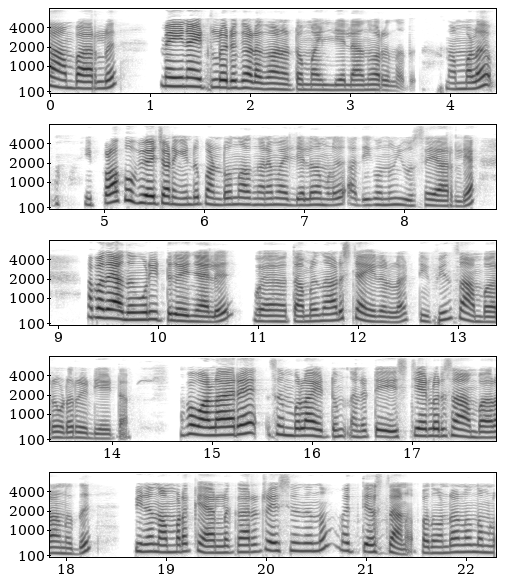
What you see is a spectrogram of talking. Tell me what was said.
സാമ്പാറിൽ മെയിൻ ആയിട്ടുള്ള ഒരു ഘടകമാണ് കേട്ടോ മല്ലിയില എന്ന് പറയുന്നത്. നമ്മൾ ഇപ്പോഴൊക്കെ ഉപയോഗിച്ച് തുടങ്ങിയിട്ടുണ്ട് പണ്ടൊന്നും അങ്ങനെ മല്ലിയില നമ്മൾ അധികം ഒന്നും യൂസ് ചെയ്യാറില്ല. അപ്പോൾ അതെ അതും കൂടി ഇട്ട് കഴിഞ്ഞാൽ തമിഴ്നാട് സ്റ്റൈലുള്ള ടിഫിൻ സാമ്പാർ ഇവിടെ റെഡി ആയിട്ടാണ് അപ്പോൾ വളരെ സിമ്പിളായിട്ടും നല്ല ടേസ്റ്റി ആയിട്ടുള്ള ഒരു സാമ്പാറാണിത്. പിന്നെ നമ്മുടെ കേരളക്കാരുടെ ടേസ്റ്റിൽ നിന്നും വ്യത്യസ്തമാണ്. അപ്പോൾ അതുകൊണ്ടാണ് നമ്മൾ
